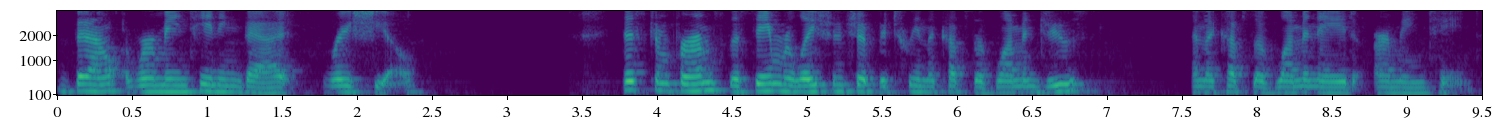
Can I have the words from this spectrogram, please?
we're maintaining that ratio. This confirms the same relationship between the cups of lemon juice and the cups of lemonade are maintained.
